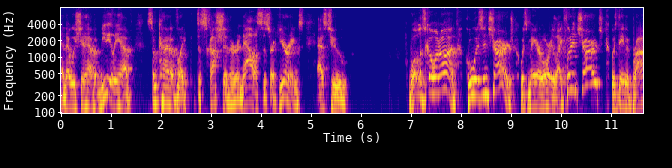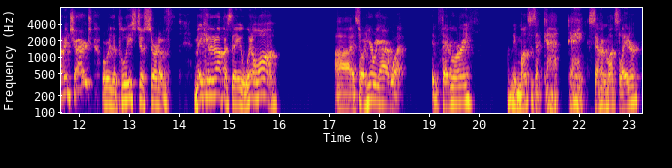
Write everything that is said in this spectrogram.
and that we should have immediately have some kind of like discussion or analysis or hearings as to what was going on? Who was in charge? Was Mayor Lori Lightfoot in charge? Was David Brown in charge? Or were the police just sort of making it up as they went along? Uh, and so here we are, what, in February? How many months is that? God dang, seven months later.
